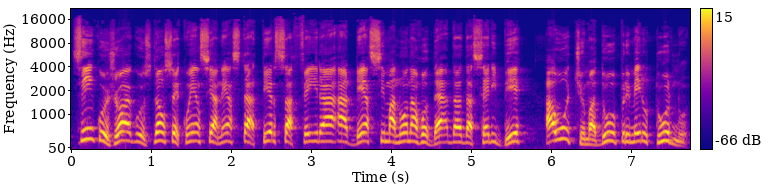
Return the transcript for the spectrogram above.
Cinco jogos dão sequência nesta terça-feira, a 19 rodada da Série B, a última do primeiro turno.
